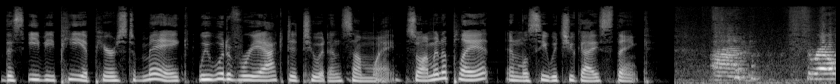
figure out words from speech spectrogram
this EVP appears to make, we would have reacted to it in some way. So I'm going to play it and we'll see what you guys think. Um, throw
